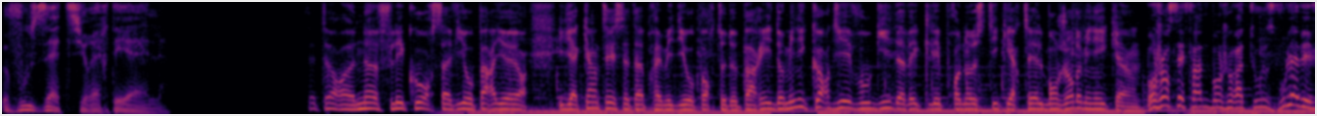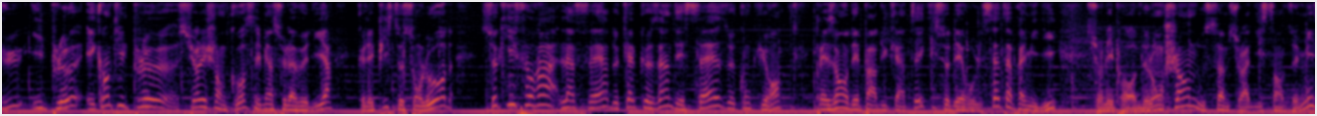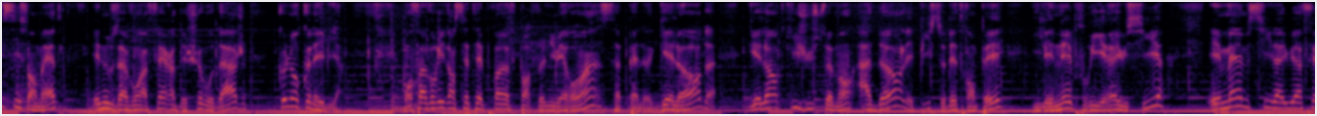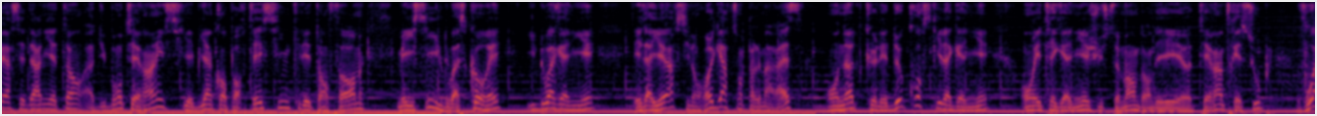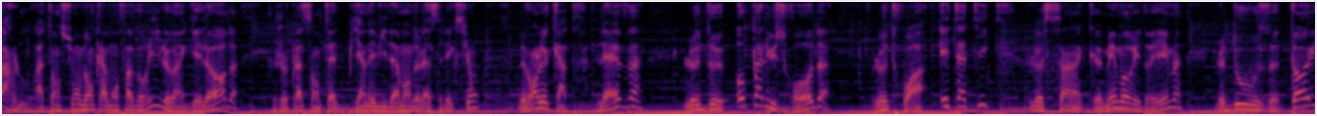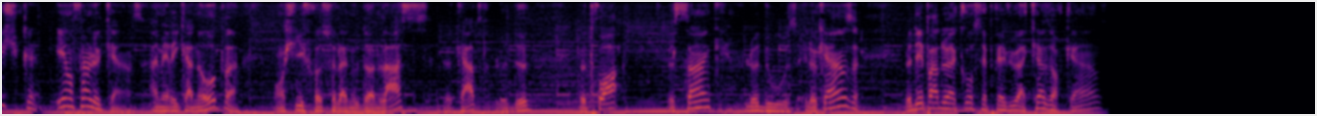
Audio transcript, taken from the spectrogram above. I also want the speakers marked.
Speaker 1: vous êtes sur RTL.
Speaker 2: 7h09, les courses à vie aux parieurs. Il y a quinté cet après-midi aux portes de Paris. Dominique Cordier vous guide avec les pronostics RTL. Bonjour Dominique.
Speaker 3: Bonjour Stéphane, bonjour à tous. Vous l'avez vu, il pleut et quand il pleut sur les champs de course, eh bien cela veut dire que les pistes sont lourdes, ce qui fera l'affaire de quelques-uns des 16 concurrents présents au départ du quintet qui se déroule cet après-midi sur les programmes de Longchamp. Nous sommes sur la distance de 1600 mètres et nous avons affaire à des chevaux d'âge que l'on connaît bien. Mon favori dans cette épreuve porte le numéro 1, s'appelle Gaylord. Gaylord qui justement adore les pistes détrempées. Il est né pour y réussir. Et même s'il a eu affaire ces derniers temps à du bon terrain, il s'y est bien comporté, signe qu'il est en forme. Mais ici, il doit scorer, il doit gagner. Et d'ailleurs, si l'on regarde son palmarès, on note que les deux courses qu'il a gagnées ont été gagnées justement dans des euh, terrains très souples, voire lourds. Attention donc à mon favori, le 1 Gaylord, que je place en tête bien évidemment de la sélection, devant le 4 Lève, le 2 Opalus Road, le 3 Étatique, le 5 Memory Dream, le 12 Toysk et enfin le 15 American Hope. En chiffres, cela nous donne l'As, le 4, le 2, le 3, le 5, le 12 et le 15. Le départ de la course est prévu à 15h15.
